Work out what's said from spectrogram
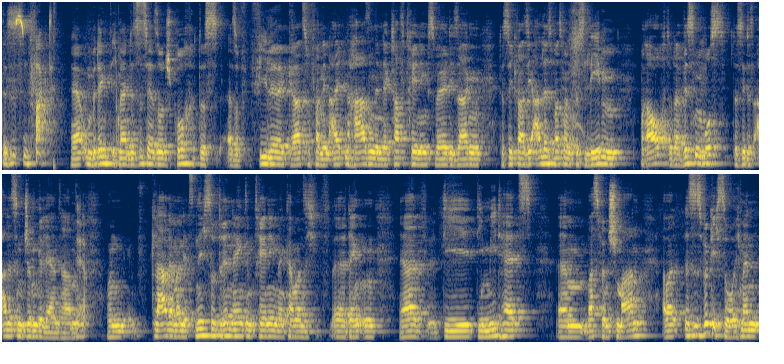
Das ist ein Fakt. Ja, unbedingt. Ich meine, das ist ja so ein Spruch, dass also viele, gerade so von den alten Hasen in der Krafttrainingswelt, die sagen, dass sie quasi alles, was man fürs Leben braucht oder wissen muss, dass sie das alles im Gym gelernt haben. Ja. Und klar, wenn man jetzt nicht so drin hängt im Training, dann kann man sich äh, denken, ja, die, die Meatheads, ähm, was für ein Schmarrn. Aber das ist wirklich so. Ich meine,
